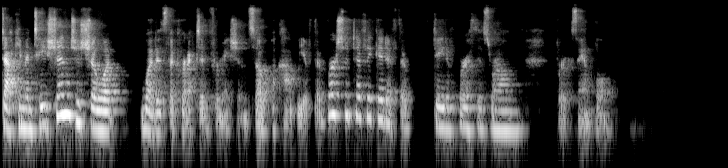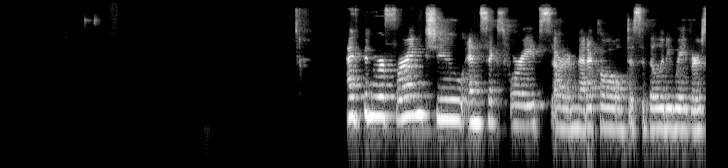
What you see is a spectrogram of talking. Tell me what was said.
documentation to show what, what is the correct information. So a copy of their birth certificate, if their date of birth is wrong, for example. I've been referring to N648s or medical disability waivers.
